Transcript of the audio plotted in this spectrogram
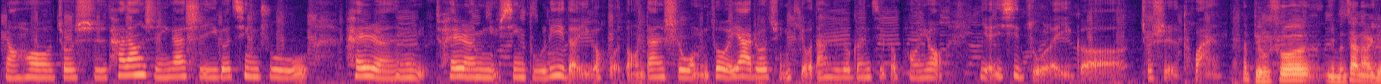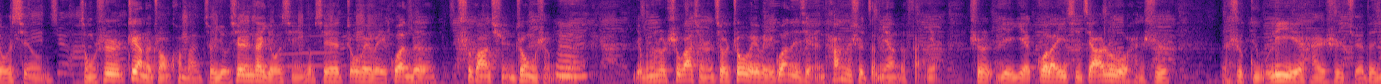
然后就是他当时应该是一个庆祝。黑人女黑人女性独立的一个活动，但是我们作为亚洲群体，我当时就跟几个朋友也一起组了一个就是团。那比如说你们在那儿游行，总是这样的状况吧？就有些人在游行，有些周围围观的吃瓜群众什么的，也不能说吃瓜群众，就是周围围观的一些人，他们是怎么样的反应？是也也过来一起加入，还是是鼓励，还是觉得你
